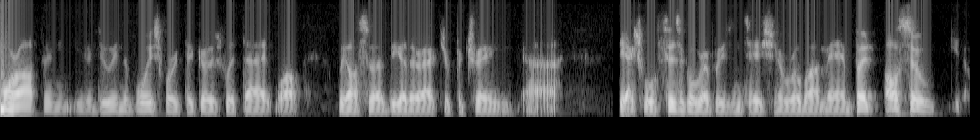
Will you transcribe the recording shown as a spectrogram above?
more often, you know, doing the voice work that goes with that. While we also have the other actor portraying uh, the actual physical representation of Robot Man, but also, you know,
